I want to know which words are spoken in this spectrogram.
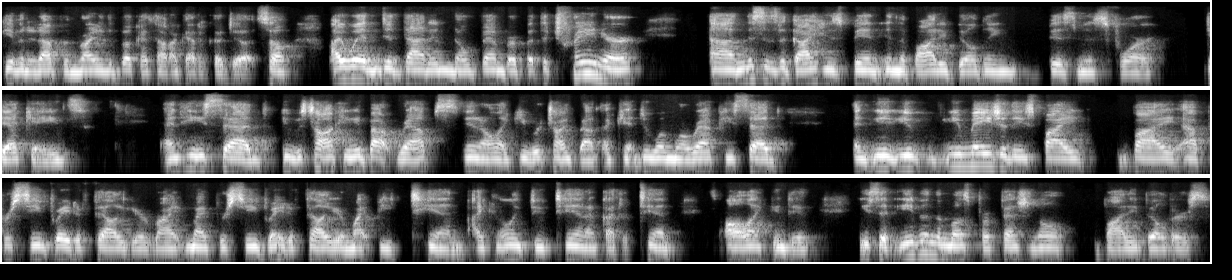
given it up and writing the book. I thought I got to go do it. So I went and did that in November, but the trainer, um, this is a guy who's been in the bodybuilding business for decades. And he said, he was talking about reps, you know, like you were talking about, I can't do one more rep. He said, and you you, you measure these by by a perceived rate of failure, right? My perceived rate of failure might be 10. I can only do 10. I've got to 10. It's all I can do. He said, even the most professional bodybuilders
